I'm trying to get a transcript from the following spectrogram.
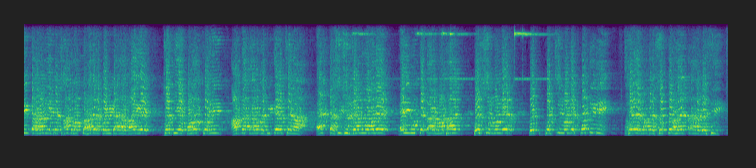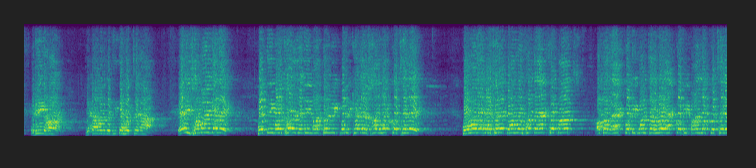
ঋণটা ভাঙিয়েছে সাত লক্ষ হাজার কোটি টাকার বাইরে। যদিও পরোক্ষ ঋণ, আপনাকে আমাকে দিতে হচ্ছে না। একটা শিশুর জন্ম হলে এই মুহূর্তে তার মাথায় পশ্চিমবঙ্গের পশ্চিমবঙ্গের প্রতিটি ছেলের মাথায় সত্তর হাজার টাকার বেশি ঋণ হয়, যেটা আমাদেরকে দিতে হচ্ছে না। এই সময় গেলে প্রতি বছর যদি মাধ্যমিক পরীক্ষা দেয় সাত লক্ষ ছেলে, পনেরো বছরে পনেরো সাথে একশো পাঁচ, অর্থাৎ এক কোটি পঞ্চান্ন এক কোটি পাঁচ লক্ষ ছেলে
